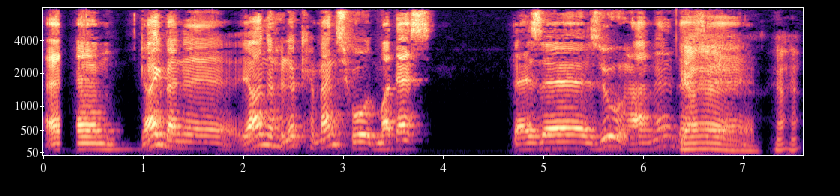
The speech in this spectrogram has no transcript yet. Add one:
En ehm, ja, ik ben eh, ja, een gelukkige mens geworden. Maar dat is, dat is eh, zo gaan. Hè. Dat Ja, is, ja, eh, ja, ja, ja.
